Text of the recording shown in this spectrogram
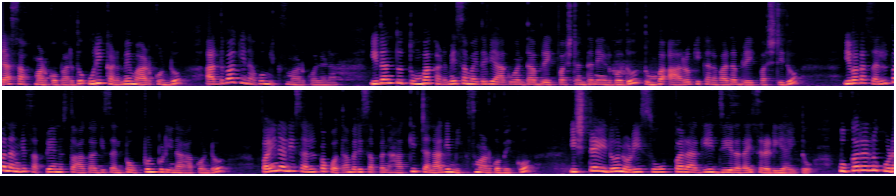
ಗ್ಯಾಸ್ ಆಫ್ ಮಾಡ್ಕೋಬಾರ್ದು. ಉರಿ ಕಡಿಮೆ ಮಾಡಿಕೊಂಡು ಅದವಾಗಿ ನಾವು ಮಿಕ್ಸ್ ಮಾಡ್ಕೊಳ್ಳೋಣ. ಇದಂತೂ ತುಂಬ ಕಡಿಮೆ ಸಮಯದಲ್ಲಿ ಆಗುವಂಥ ಬ್ರೇಕ್ಫಾಸ್ಟ್ ಅಂತಲೇ ಹೇಳ್ಬೋದು. ತುಂಬ ಆರೋಗ್ಯಕರವಾದ ಬ್ರೇಕ್ಫಾಸ್ಟ್ ಇದು. ಇವಾಗ ಸ್ವಲ್ಪ ನನಗೆ ಸಪ್ಪೆ ಅನ್ನಿಸ್ತು, ಹಾಗಾಗಿ ಸ್ವಲ್ಪ ಉಪ್ಪಿನ ಪುಡಿನ ಹಾಕ್ಕೊಂಡು ಫೈನಲಿ ಸ್ವಲ್ಪ ಕೊತ್ತಂಬರಿ ಸೊಪ್ಪನ್ನು ಹಾಕಿ ಚೆನ್ನಾಗಿ ಮಿಕ್ಸ್ ಮಾಡ್ಕೋಬೇಕು. ಇಷ್ಟೇ ಇದು ನೋಡಿ ಸೂಪರಾಗಿ ಜೀರಾ ರೈಸ್ ರೆಡಿ ಆಯಿತು. ಕುಕ್ಕರಲ್ಲೂ ಕೂಡ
